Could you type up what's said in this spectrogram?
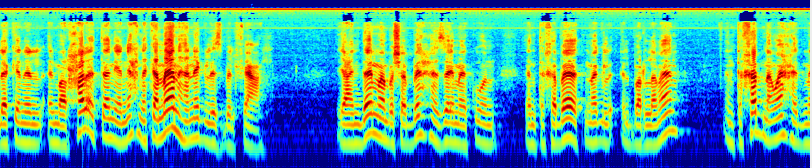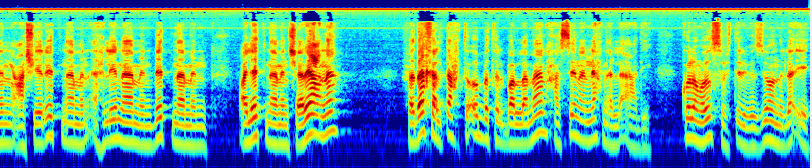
لكن المرحلة الثانية إن إحنا كمان هنجلس بالفعل. يعني دايما بشبهها زي ما يكون انتخابات مجلس البرلمان. انتخبنا واحد من عشيرتنا من أهلنا من بيتنا من عيلتنا من شارعنا. فدخل تحت قبة البرلمان حسينا إن إحنا اللي قاعدين. كل ما نبص في التلفزيون نلاقي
